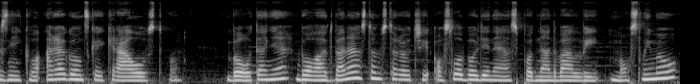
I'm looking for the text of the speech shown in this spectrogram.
vzniklo Aragonské kráľovstvo – Boltania bola v 12. storočí oslobodená spod nadvádly moslimov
